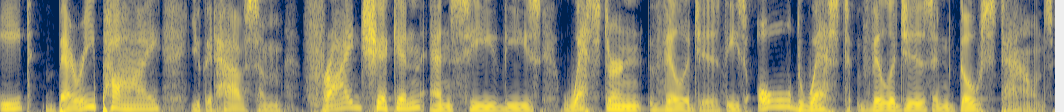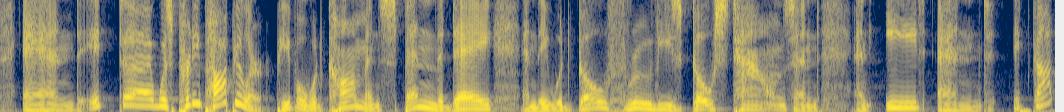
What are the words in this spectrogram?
eat berry pie. You could have some fried chicken and see these western villages, these old west villages and ghost towns. And it uh, was pretty popular. People would come and spend the day and they would go through these ghost towns and, and eat and it got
